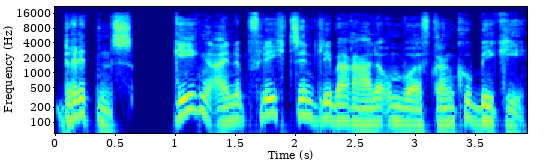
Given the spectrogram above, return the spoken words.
Drittens gegen eine Pflicht sind Liberale um Wolfgang Kubicki.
